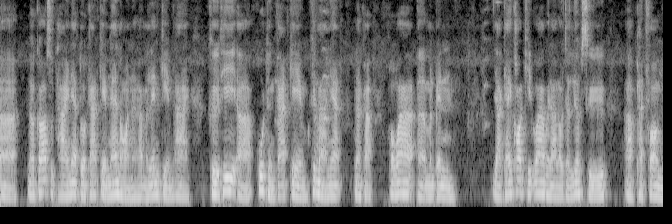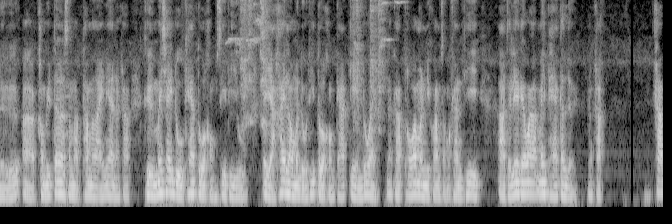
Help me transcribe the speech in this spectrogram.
อ่าแล้วก็สุดท้ายเนี่ยตัวการ์ดเกมแน่นอนนะครับ มันเล่นเกมได้ คือที่อ่าพูดถึงการ์ดเกมขึ้นมาเนี่ยนะครับ เพราะว่าเออมันเป็นอยากให้ข้อคิดว่าเวลาเราจะเลือกซื้อ แพลตฟอร์ม หรืออคอมพิวเตอร์สำหรับทำอะไรเนี่ยนะครับ คือไม่ใช่ดูแค่ตัวของ CPU แต่อยากให้เรามาดูที่ตัวของการ์ดเกมด้วยนะครับ เพราะว่ามันมีความสำคัญที่อาจจะเรียกได้ว่าไม่แพ้กันเลยนะครับ ครับ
